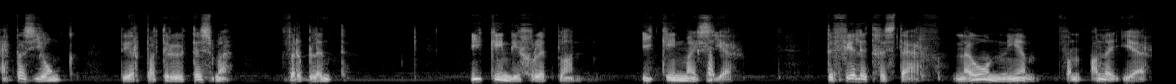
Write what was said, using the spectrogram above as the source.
Ek was jonk deur patriotisme verblind. U ken die groot plan. U ken my seer. Te veel het gesterf, nou onneem van alle eer.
